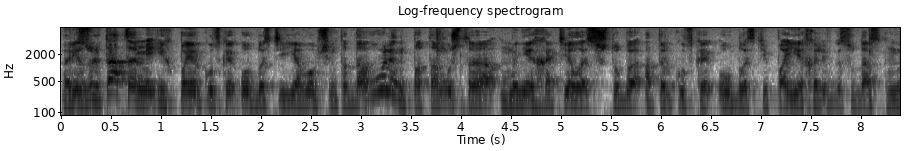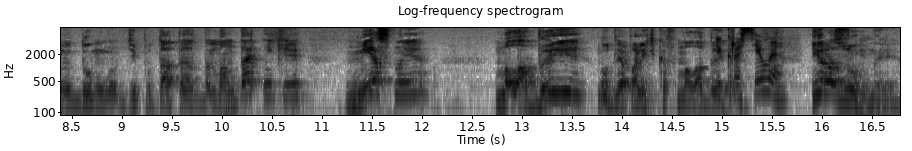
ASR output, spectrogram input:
Результатами их по Иркутской области я, в общем-то, доволен, потому что мне хотелось, чтобы от Иркутской области поехали в Государственную Думу депутаты-одномандатники, местные, молодые, ну для политиков молодые. И красивые. И разумные.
